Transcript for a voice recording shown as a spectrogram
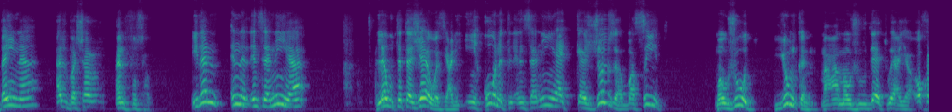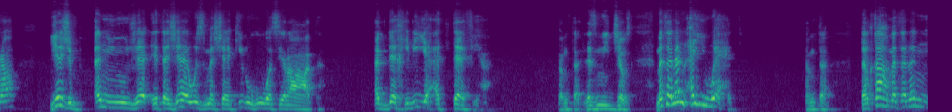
بين البشر أنفسهم. اذا إن الإنسانية لو تتجاوز يعني إيقونة الإنسانية كجزء بسيط موجود يمكن مع موجودات واعية أخرى يجب أن يتجاوز مشاكله وصراعاته الداخلية التافهة. فهمت؟ لازم يتجاوز. مثلا أي واحد فهمت؟ تلقاه مثلا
